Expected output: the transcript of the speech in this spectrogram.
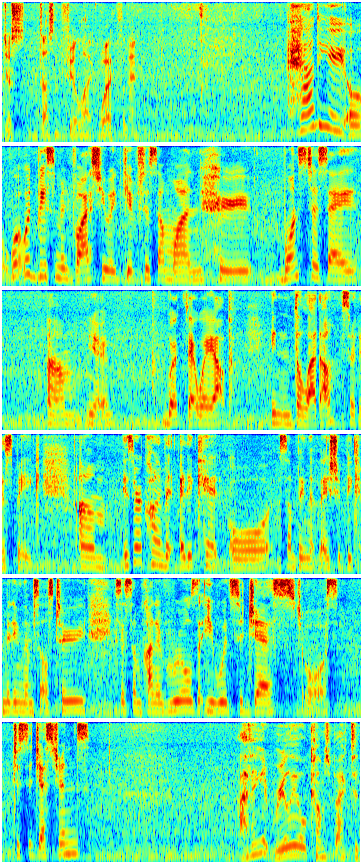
just doesn't feel like work for them How do you, or what would be some advice you would give to someone who wants to say, um, you know, work their way up in the ladder, so to speak? Um, is there a kind of an etiquette or something that they should be committing themselves to? Is there some kind of rules that you would suggest or just suggestions? I think it really all comes back to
